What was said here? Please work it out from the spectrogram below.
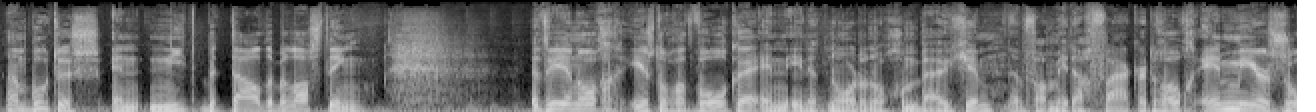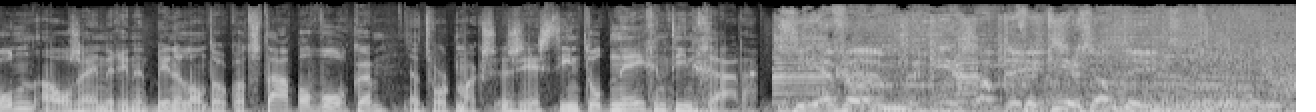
aan boetes en niet betaalde belasting. Het weer nog. Eerst nog wat wolken en in het noorden nog een buitje. Vanmiddag vaker droog en meer zon. Al zijn er in het binnenland ook wat stapelwolken. Het wordt max 16 tot 19 graden. ZFM. Verkeersupdate. Verkeersupdate.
